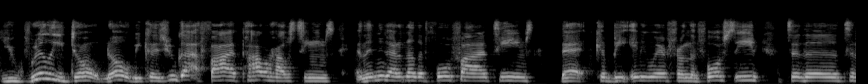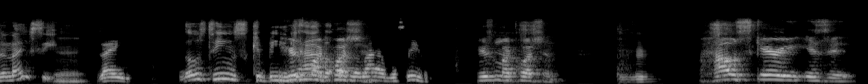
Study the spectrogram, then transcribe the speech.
You really don't know because you got five powerhouse teams, and then you got another four or five teams that could be anywhere from the fourth seed to the to the ninth seed. Yeah. Like those teams could be Here's my question. Here's my question. Mm-hmm. How scary is it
